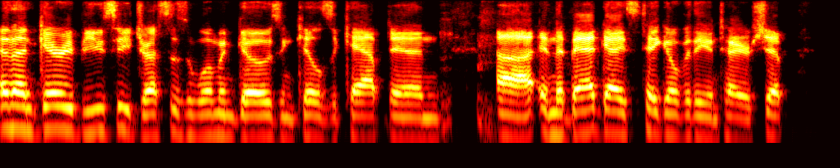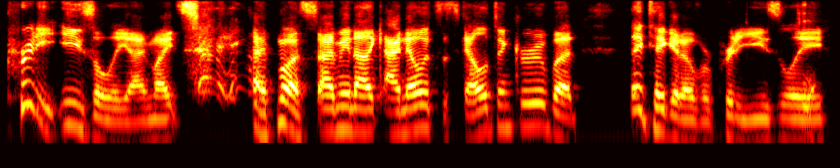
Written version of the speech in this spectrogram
And then Gary Busey, dresses a woman, goes and kills the captain. Uh, and the bad guys take over the entire ship pretty easily, I might say. I must. I mean, like I know it's a skeleton crew, but they take it over pretty easily.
